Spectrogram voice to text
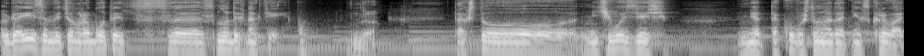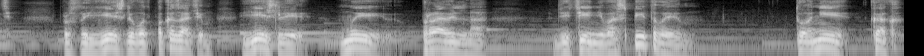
Эгоизм ведь он работает с, с молодых ногтей. Да. Так что ничего здесь нет такого, что надо от них скрывать. Просто если вот показать им, если мы правильно детей не воспитываем, то они как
